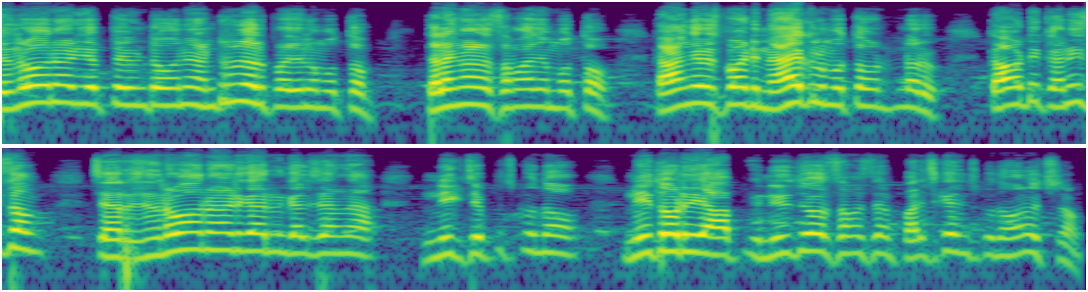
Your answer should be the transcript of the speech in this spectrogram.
చంద్రబాబు నాయుడు చెప్తే వింటావు అని అంటున్నారు ప్రజలు మొత్తం తెలంగాణ సమాజం మొత్తం. కాంగ్రెస్ పార్టీ నాయకులు మొత్తం అంటున్నారు. కాబట్టి కనీసం చంద్రబాబు నాయుడు గారిని కలిసిన నీకు చెప్పించుకుందాం నీతోటి ఆ నిరుద్యోగ సమస్యను పరిష్కరించుకుందాం అని వచ్చినాం.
